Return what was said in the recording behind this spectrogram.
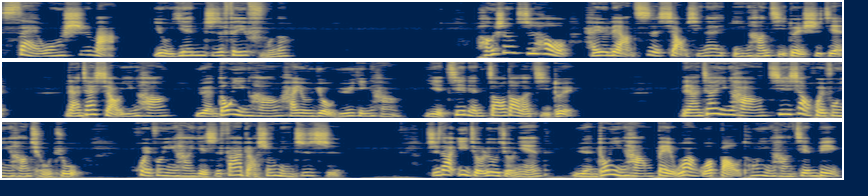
塞翁失马，又焉知非福呢？”恒生之后还有两次小型的银行挤兑事件，两家小银行远东银行还有友谊银行也接连遭到了挤兑，两家银行皆向汇丰银行求助，汇丰银行也是发表声明支持。直到一九六九年，远东银行被万国宝通银行兼并，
